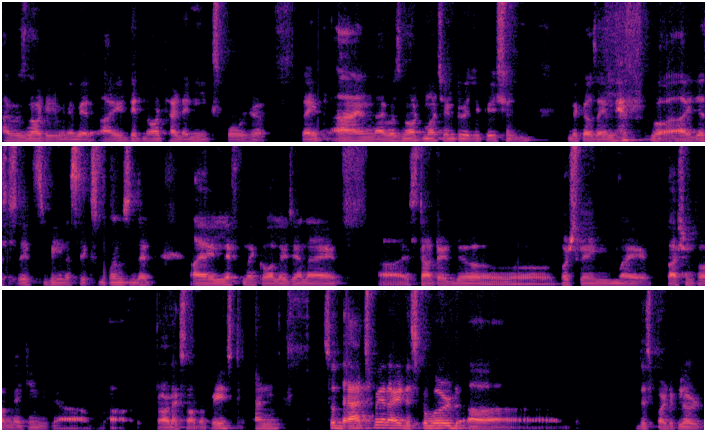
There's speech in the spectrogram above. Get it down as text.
I was not even aware. I did not had any exposure, right? And I was not much into education because I left. I just it's been a six months that I left my college and I uh, started uh, pursuing my passion for making products out of waste. And so that's where I discovered this particular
